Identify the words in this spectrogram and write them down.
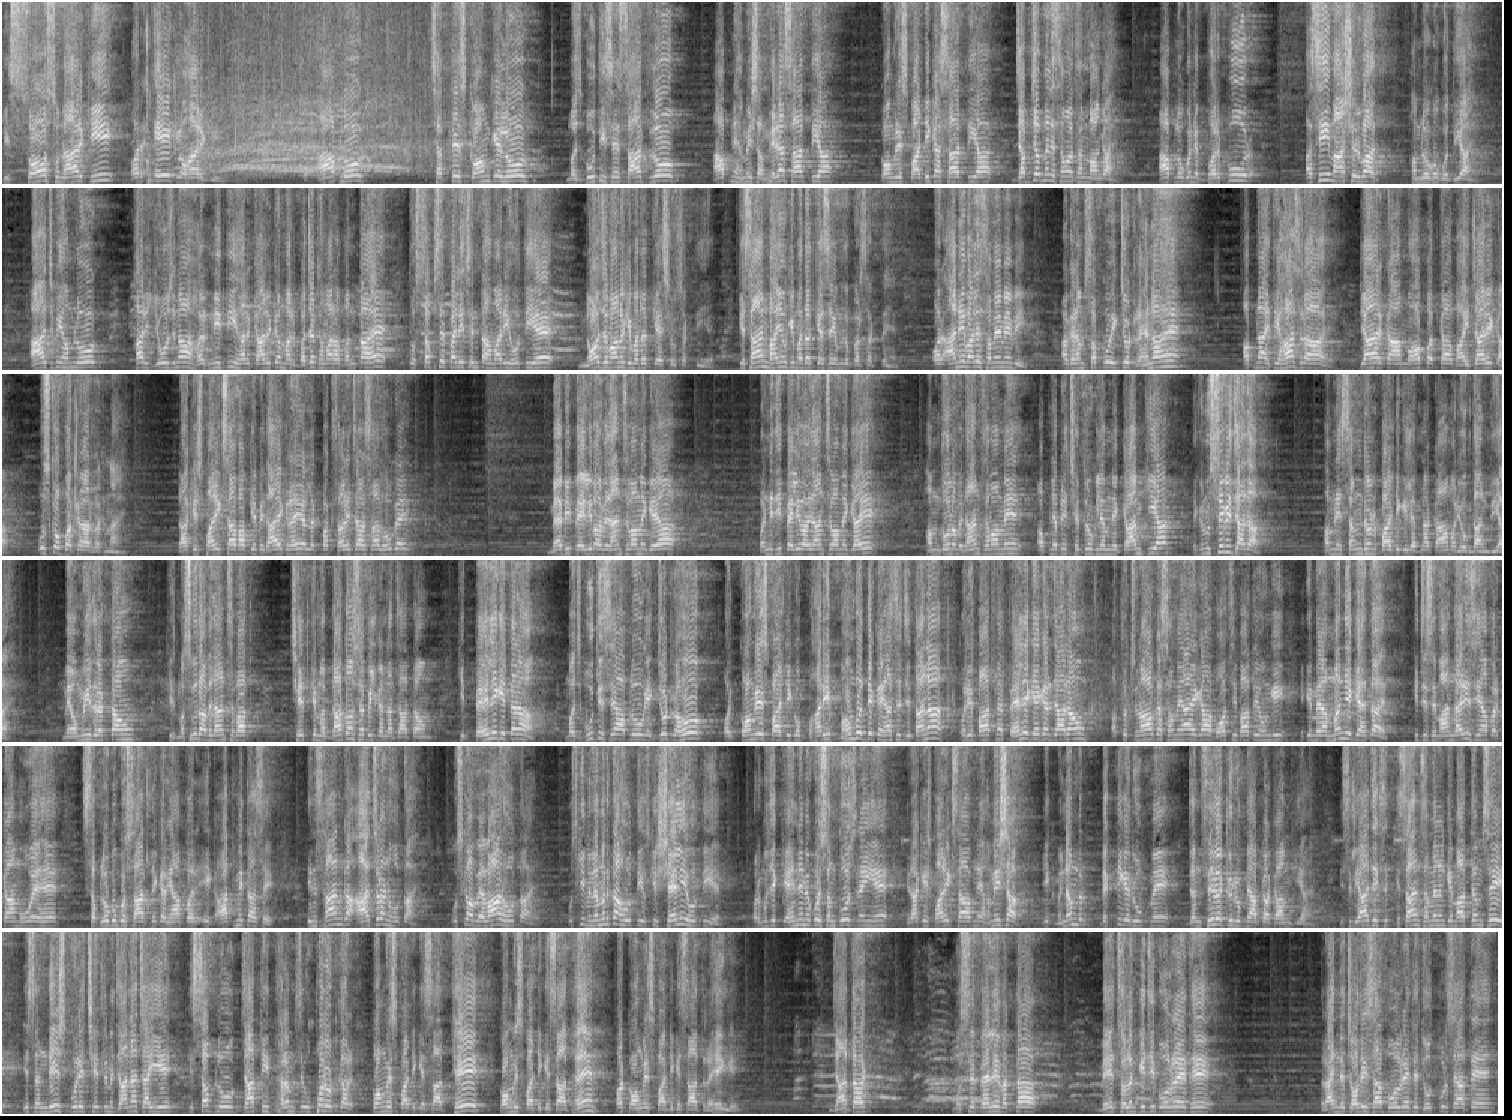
कि सौ सुनार की और एक लोहार की। तो आप लोग, छत्तीस कौम के लोग, मजबूती से साथ लो आपने हमेशा मेरा साथ दिया, कांग्रेस पार्टी का साथ दिया। जब जब मैंने समर्थन मांगा है, आप लोगों ने भरपूर असीम आशीर्वाद हम लोगों को दिया है। आज भी हम लोग, हर योजना, हर नीति, हर कार्यक्रम, हर बजट हमारा बनता है। तो सबसे पहली चिंता हमारी होती है नौजवानों की मदद कैसे हो सकती है? किसान भाइयों की मदद कैसे हम लोग कर सकते हैं? और आने वाले समय में भी अगर हम सबको एकजुट रहना है, अपना इतिहास रहा है, प्यार का, मोहब्बत का, भाईचारे का, उसको बरकरार रखना है। राकेश पारिक साहब आपके विधायक रहे लगभग साढ़े चार साल हो गए। मैं भी पहली बार विधानसभा में गया। पंडित जी, पहली बार विधानसभा में गए। हम दोनों विधानसभा में अपने अपने क्षेत्रों के लिए हमने काम किया, लेकिन उससे भी ज़्यादा हमने संगठन पार्टी के लिए अपना काम और योगदान दिया है। मैं उम्मीद रखता हूँ कि मसूदा विधानसभा क्षेत्र के मतदाताओं से अपील करना चाहता हूँ कि पहले की तरह मजबूती से आप लोग एकजुट रहो और कांग्रेस पार्टी को भारी बहुमत देकर यहाँ से जिताना। और ये बात मैं पहले कहकर जा रहा हूँ, अब तो चुनाव का समय आएगा, बहुत सी बातें होंगी, लेकिन मेरा मन ये कहता है कि जिस ईमानदारी से यहाँ पर काम हुए हैं, सब लोगों को साथ लेकर यहाँ पर एक आत्मीयता से इंसान का आचरण होता है, उसका व्यवहार होता है उसकी विनम्रता होती है, उसकी शैली होती है। और मुझे कहने में कोई संकोच नहीं है कि राकेश पारिक साहब ने हमेशा एक विनम्र व्यक्ति के रूप में, जनसेवक के रूप में आपका काम किया है। इसलिए आज एक किसान सम्मेलन के माध्यम से ये संदेश पूरे क्षेत्र में जाना चाहिए कि सब लोग जाति, धर्म से ऊपर उठकर कांग्रेस पार्टी के साथ थे, कांग्रेस पार्टी के साथ हैं और कांग्रेस पार्टी के साथ रहेंगे। जहाँ तक मुझसे पहले वक्ता वेद सोलंकी जी बोल रहे थे राजेंद्र चौधरी साहब बोल रहे थे, जोधपुर से आते हैं,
